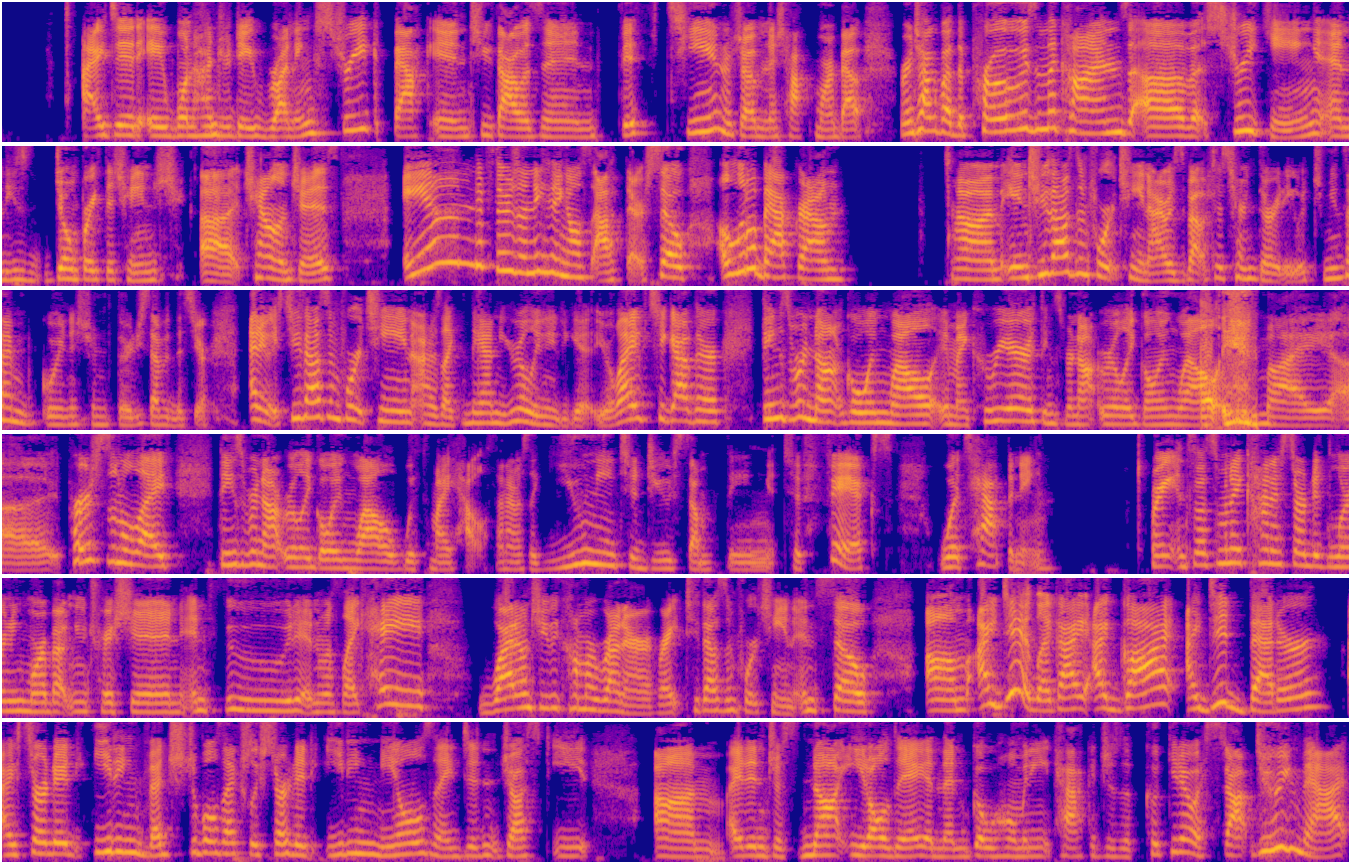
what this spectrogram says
I did a 100 day running streak back in 2015, which I'm going to talk more about. We're going to talk about the pros and the cons of streaking and these don't break the change uh, challenges, and if there's anything else out there. So, a little background um, in 2014, I was about to turn 30, which means I'm going to turn 37 this year. Anyways, 2014, I was like, man, you really need to get your life together. Things were not going well in my career. Things were not really going well in my uh, personal life. Things were not really going well with my health. And I was like, you need to do something to fix what's happening right? And so that's when I kind of started learning more about nutrition and food and was like, hey, why don't you become a runner right? 2014 and so um i did like i i got i did better. I started eating vegetables. I actually started eating meals and i didn't just eat um i didn't just not eat all day and then go home and eat packages of cookie dough. I stopped doing that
